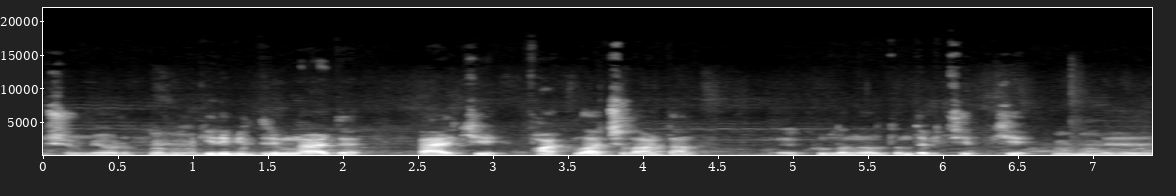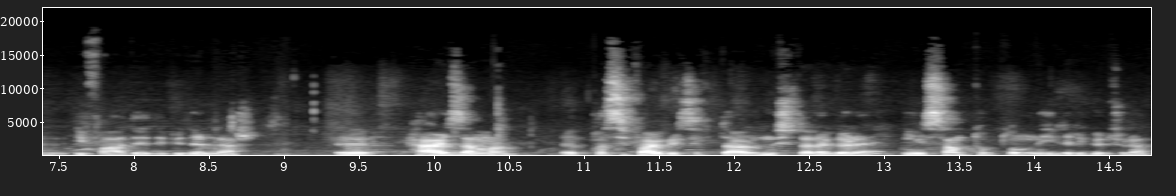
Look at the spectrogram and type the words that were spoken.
düşünmüyorum. Hı hı. Geri bildirimler de belki farklı açılardan e, kullanıldığında bir tepki Hı hı. e, ifade edebilirler. E, her zaman e, pasif agresif davranışlara göre insan toplumunu ileri götüren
